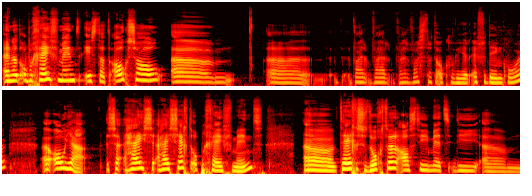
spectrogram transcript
En dat op een gegeven moment is dat ook zo. ehm, eh, waar, waar, waar was dat ook alweer? Even denken hoor. Eh, oh ja, hij, hij zegt op een gegeven moment eh, tegen zijn dochter, als die met die, ehm,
